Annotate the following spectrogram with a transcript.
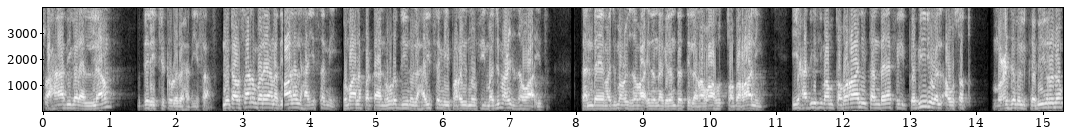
സ്വഹാബികളെല്ലാം ഉദ്ധരിച്ചിട്ടുള്ള ഒരു ഹദീസാണ്. എന്നിട്ട് അവസാനം പറയാണ് ഖാലൽ ഹൈസമി ബഹുമാനപ്പെട്ട നൂറുദ്ദീനുൽ ഹൈസമി പറയുന്നു ഫി മജ്മഇ സവായിദ് തന്റെ മജ്മഉ സവായിദ് എന്ന ഗ്രന്ഥത്തിൽ റവാഹു ത്വബറാനി ഈ ഹദീസ് ഇമാം തബറാനി തന്റെ ഫിൽ കബീർ വൽ ഔസത്ത് മുഅജമുൽ കബീറിലും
